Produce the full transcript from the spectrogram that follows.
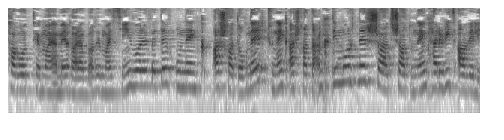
ցավոտ թեմա է մեր Ղարաբաղի մասին, որովհետեւ ունենք աշխատողներ, չունենք աշխատանք։ Դիմորդներ շատ-շատ ունենք, 100-ից ավելի։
